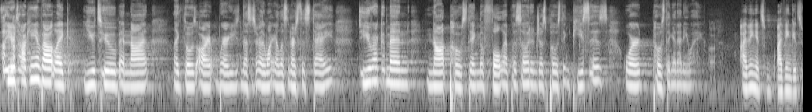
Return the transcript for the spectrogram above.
so you're talking about like YouTube and not like those aren't where you necessarily want your listeners to stay. Do you recommend not posting the full episode and just posting pieces or posting it anyway? I think it's I think it's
